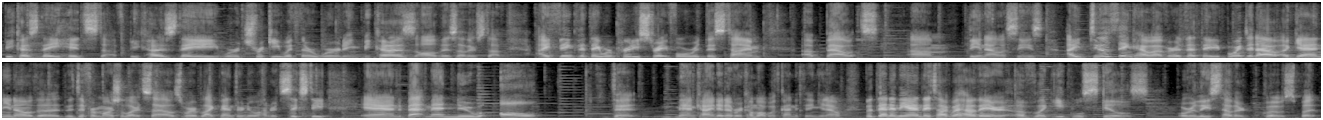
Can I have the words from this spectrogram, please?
because they hid stuff, because they were tricky with their wording, because all this other stuff. I think that they were pretty straightforward this time about um, the analyses. I do think, however, that they pointed out again, you know, the, the different martial arts styles where Black Panther knew 160 and Batman knew all that mankind had ever come up with kind of thing, you know? But then in the end, they talk about how they are of, like, equal skills, or at least how they're close, but...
